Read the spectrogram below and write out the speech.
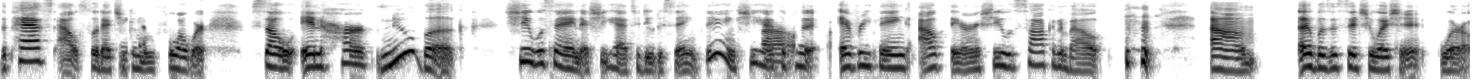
the past out so that you can move forward. So in her new book, she was saying that she had to do the same thing. She had wow. to put everything out there and she was talking about um it was a situation where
